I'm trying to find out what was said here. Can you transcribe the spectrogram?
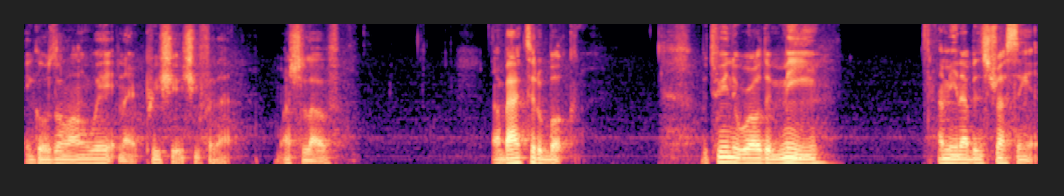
it goes a long way. And I appreciate you for that. Much love. Now, back to the book. Between the World and Me, I mean, I've been stressing it.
